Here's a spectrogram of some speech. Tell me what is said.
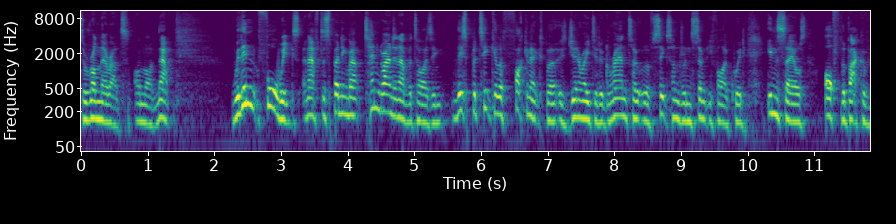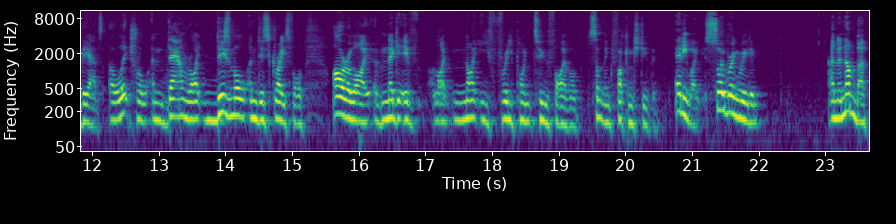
to run their ads online. Now, Within four weeks, and after spending about 10 grand in advertising, this particular fucking expert has generated a grand total of 675 quid in sales off the back of the ads. A literal and downright dismal and disgraceful ROI of negative like 93.25 or something fucking stupid. Anyway, sobering reading, and a number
